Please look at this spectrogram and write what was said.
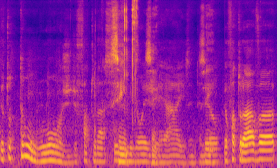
eu tô tão longe de faturar 6 sim, milhões sim. de reais, entendeu? Sim. Eu faturava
